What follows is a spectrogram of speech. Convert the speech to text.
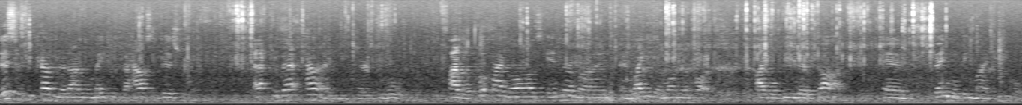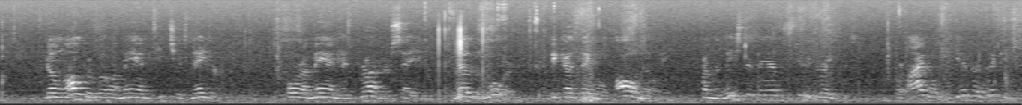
This is the covenant I will make with the house of Israel. After that time, declares the Lord, I will put my laws in their minds and write them on their hearts. I will be their God, and they will be my people. No longer will a man teach his neighbor, or a man his brother, saying, Know the Lord, because they will all know me, from the least of them to the greatest. For I will forgive their wickedness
